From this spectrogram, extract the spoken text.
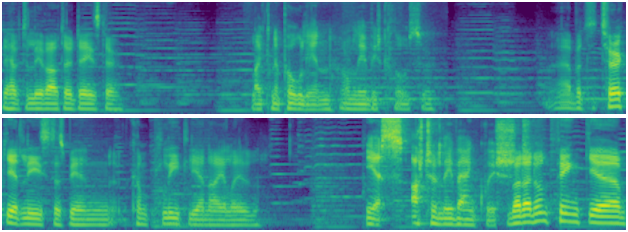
They have to live out their days there. Like Napoleon, only a bit closer. Uh, but Turkey at least has been completely annihilated. Yes, utterly vanquished. But I don't think uh,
